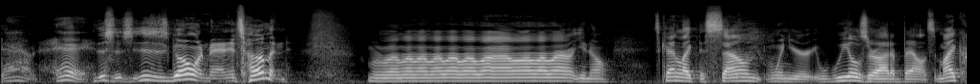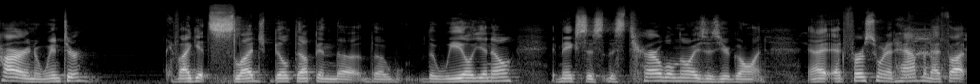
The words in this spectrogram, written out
down, hey, this is, this is going, man, it's humming. You know, it's kind of like the sound when your wheels are out of balance. My car in the winter, if I get sludge built up in the, the, the wheel, you know, it makes this, this terrible noise as you're going. I, at first, when it happened, I thought,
